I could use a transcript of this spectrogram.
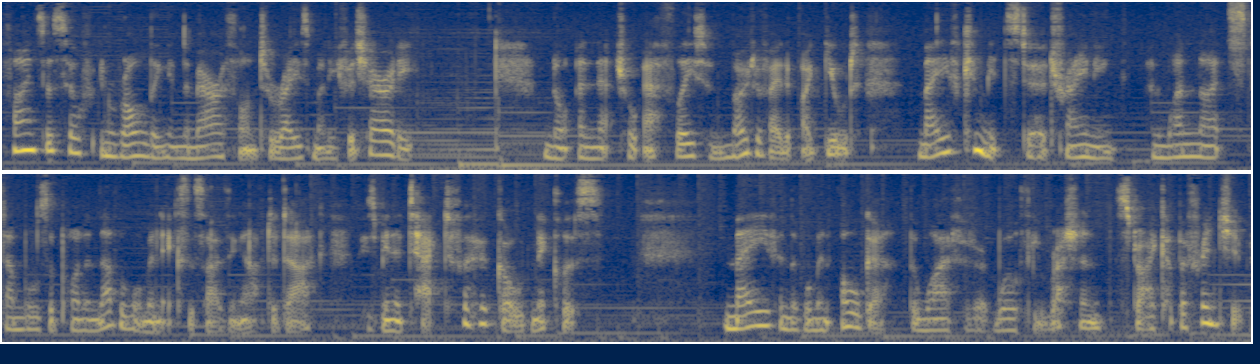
finds herself enrolling in the marathon to raise money for charity. Not a natural athlete and motivated by guilt, Maeve commits to her training and one night stumbles upon another woman exercising after dark who's been attacked for her gold necklace. Maeve and the woman Olga, the wife of a wealthy Russian, strike up a friendship.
